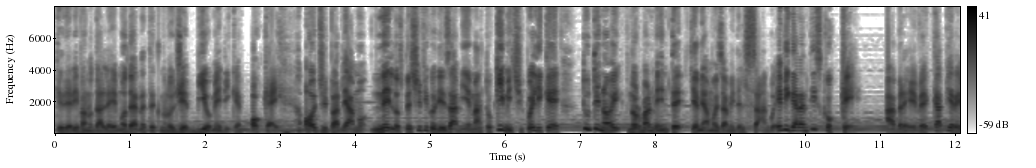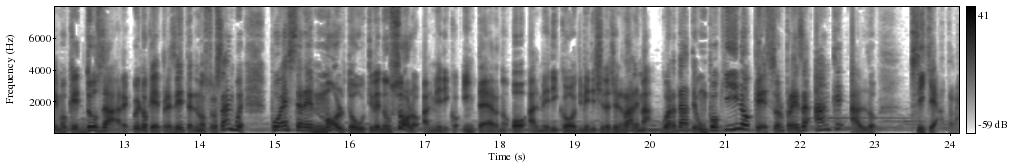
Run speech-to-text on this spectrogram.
che derivano dalle moderne tecnologie biomediche. Ok, oggi parliamo nello specifico di esami ematochimici, quelli che tutti noi normalmente chiamiamo esami del sangue e vi garantisco che a breve capiremo che dosare quello che è presente nel nostro sangue può essere molto utile non solo al medico interno o al medico di medicina generale, ma guardate un pochino che sorpresa anche allo psichiatra.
